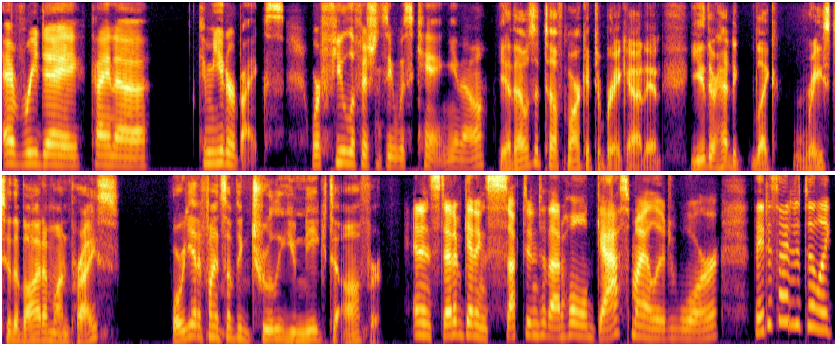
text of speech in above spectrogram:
everyday kind of commuter bikes where fuel efficiency was king, you know? Yeah, that was a tough market to break out in. You either had to like race to the bottom on price or you had to find something truly unique to offer. And instead of getting sucked into that whole gas mileage war, they decided to like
